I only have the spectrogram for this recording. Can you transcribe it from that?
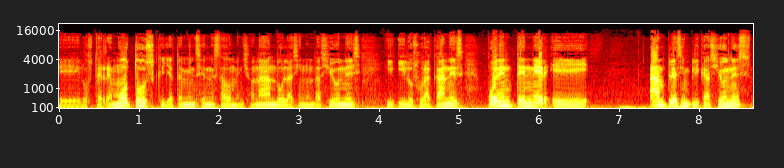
eh, los terremotos, que ya también se han estado mencionando, las inundaciones y, los huracanes, pueden tener eh, amplias implicaciones,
